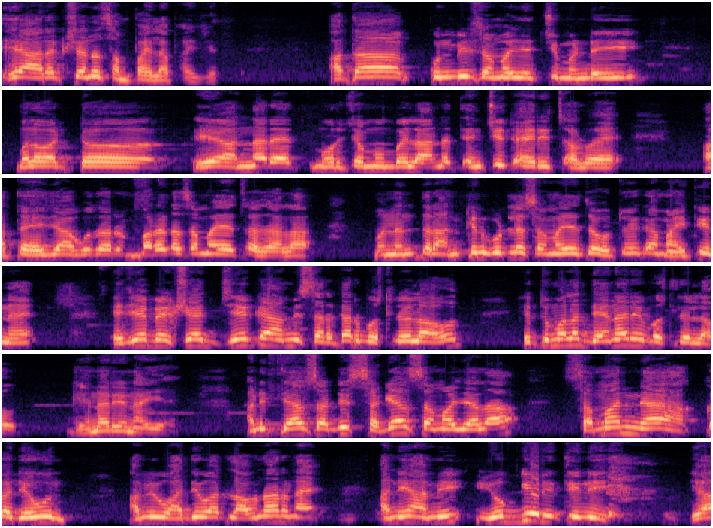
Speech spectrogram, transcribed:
हे आरक्षण संपायला पाहिजे. आता कुणबी समाजाची मंडळी मला वाटतं हे आणणार आहेत. मोर्चा मुंबईला आणत त्यांची तयारी चालू आहे. आता ह्याच्या अगोदर मराठा समाजाचा झाला मग नंतर आणखीन कुठल्या समाजाचा होतोय का माहिती नाही. ह्याच्यापेक्षा जे काय आम्ही सरकार बसलेलो आहोत हे तुम्हाला देणारे बसलेलो आहोत घेणारे नाही आहे. आणि त्यासाठी सगळ्या समाजाला समान न्याय हक्क देऊन आम्ही वादिवाद लावणार नाही. आणि आम्ही योग्य रीतीने ह्या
